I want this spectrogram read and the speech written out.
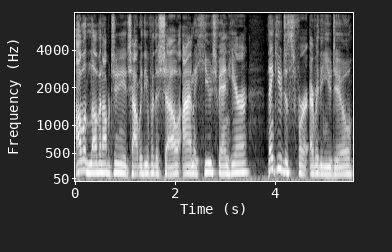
I would love an opportunity to chat with you for the show. I'm a huge fan here. Thank you just for everything you do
